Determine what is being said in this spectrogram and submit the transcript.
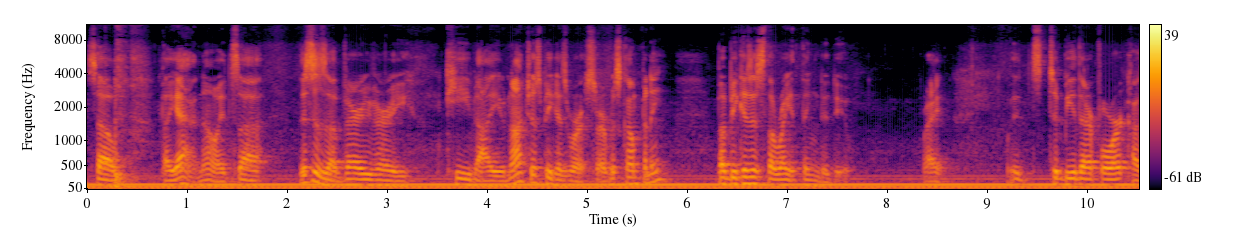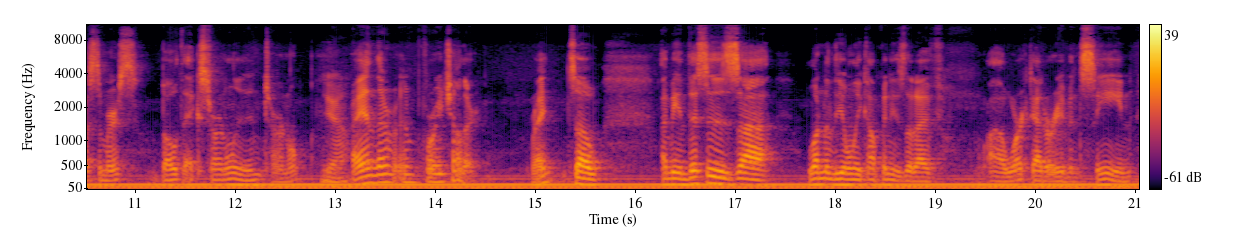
so but yeah no it's uh this is a very very key value not just because we're a service company but because it's the right thing to do right it's to be there for our customers both external and internal Yeah. right? and they're and for each other, right? So, I mean, this is uh, one of the only companies that I've uh, worked at or even seen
